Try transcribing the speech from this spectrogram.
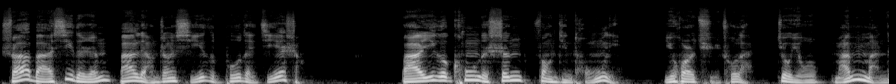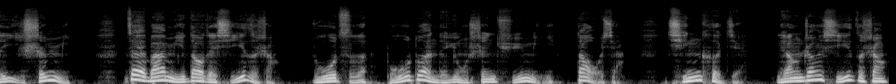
耍把戏的人把两张席子铺在街上，把一个空的身放进桶里，一会儿取出来就有满满的一身米，再把米倒在席子上，如此不断的用身取米倒下，顷刻间两张席子上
